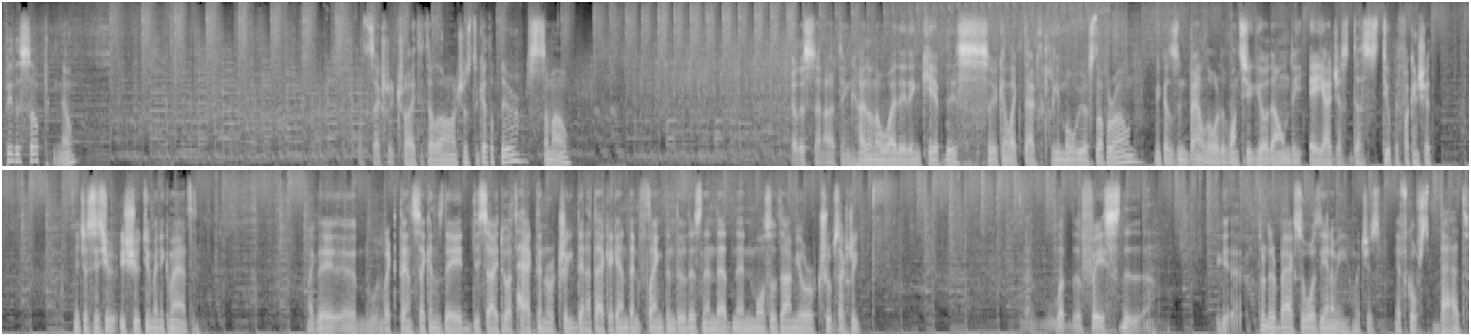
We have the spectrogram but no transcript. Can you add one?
Speed this up? No. Let's actually try to tell our archers to get up there somehow. Oh, this is another thing. I don't know why they didn't keep this, so you can like tactically move your stuff around. Because in Bannerlord, once you go down, the AI just does stupid fucking shit. It just issue, issue too many commands. Like they, uh, like 10 seconds, they decide to attack, then retreat, then attack again, then flank, then do this, then that, and then most of the time your troops actually uh, let the face the turn their backs towards the enemy, which is of course bad.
